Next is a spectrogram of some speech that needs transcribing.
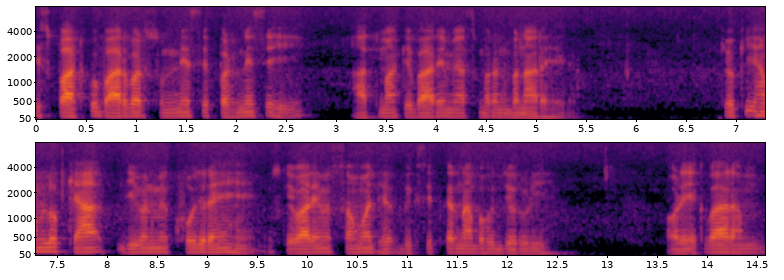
इस पाठ को बार बार सुनने से, पढ़ने से ही आत्मा के बारे में स्मरण बना रहेगा। क्योंकि हम लोग क्या जीवन में खोज रहे हैं, उसके बारे में समझ विकसित करना बहुत ज़रूरी है। और एक बार हम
